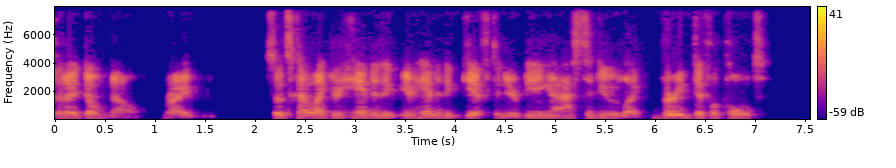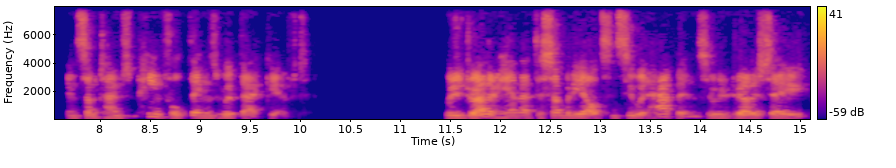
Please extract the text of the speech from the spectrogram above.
that I don't know, right? So it's kind of like you're handed a, you're handed a gift and you're being asked to do like very difficult and sometimes painful things with that gift would you rather hand that to somebody else and see what happens, or would you rather say,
